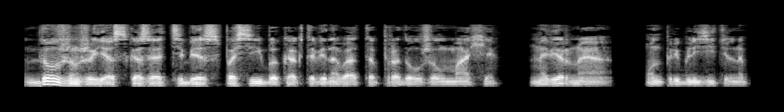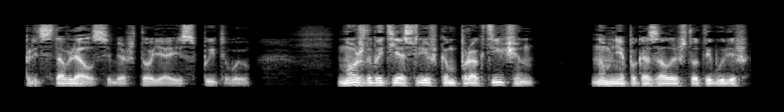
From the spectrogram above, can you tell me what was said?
«Должен же я сказать тебе спасибо, как-то виновато», — продолжил Махи. «Наверное, он приблизительно представлял себе, что я испытываю. Может быть, я слишком практичен, но мне показалось, что ты будешь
